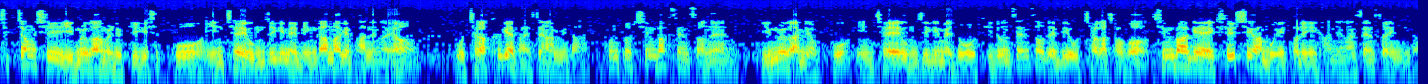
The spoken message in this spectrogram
측정 시 이물감을 느끼기 쉽고 인체의 움직임에 민감하게 반응하여 오차가 크게 발생합니다. 손톱 심박 센서는 이물감이 없고 인체의 움직임에도 기존 센서 대비 오차가 적어 심박의 실시간 모니터링이 가능한 센서입니다.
